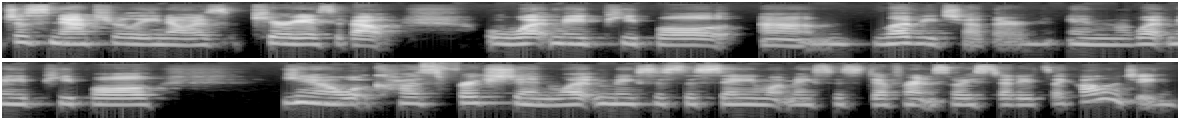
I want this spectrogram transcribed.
just naturally, you know, I was curious about what made people um, love each other and what made people, you know, what caused friction, what makes us the same, what makes us different. So I studied psychology.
